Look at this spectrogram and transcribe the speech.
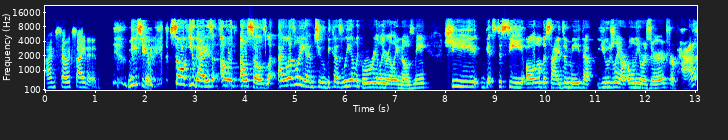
I'm so excited. Me too. So you guys, also, I love Leanne too because Leanne like really, really knows me. She gets to see all of the sides of me that usually are only reserved for Pat.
